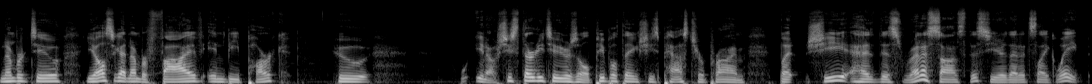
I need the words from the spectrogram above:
number two. You also got number five, Inbee Park, who, you know, she's 32 years old. People think she's past her prime, but she had this renaissance this year that it's like, wait,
